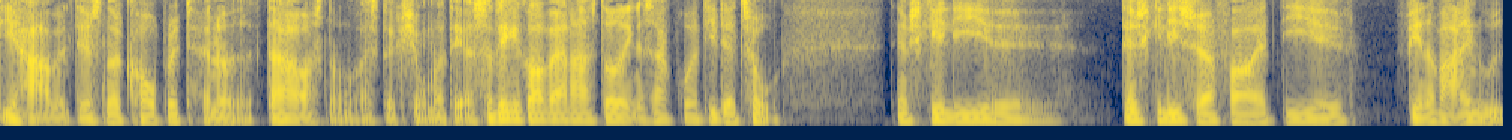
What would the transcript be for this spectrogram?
de har vel, det er sådan noget corporate her noget, der er også nogle restriktioner der. Så det kan godt være, der har stået en og sagt, prøv at de der to, dem skal lige, øh, dem skal lige sørge for, at de øh, finder vejen ud.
